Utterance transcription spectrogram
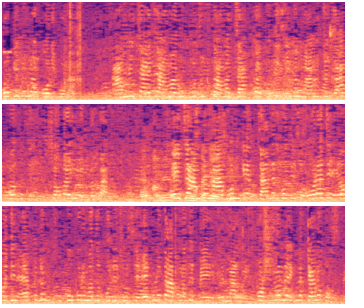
ফকির তোমরা গরিব না। আমি চাই যে আমার উপযুক্ত আমার জাগটা করতে সেখানে মানুষের জাগ করতেছে সবাই এগুলো পায় এই যে আমরা মা বোনকে যাদের করতেছে ওরা যে ওই দিন এতটা কুকুরের মতো গুলি চলছে এগুলো তো আপনাদের মানুষ মানে কষ্ট এগুলো কেন করছে?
